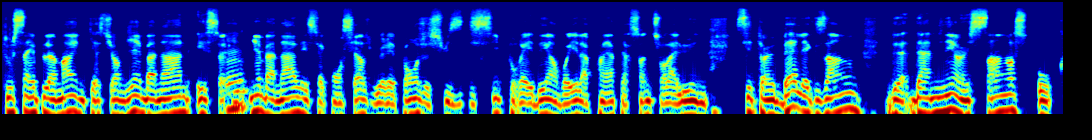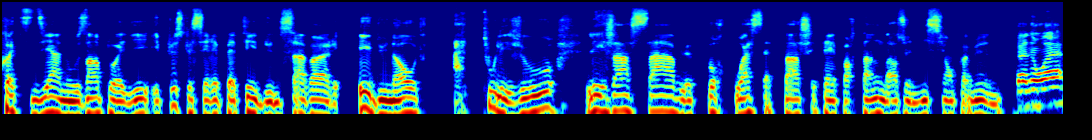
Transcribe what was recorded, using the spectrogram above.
tout simplement, une question bien banale et ce, hum. bien banale et ce concierge lui répond, je suis ici pour aider à envoyer la première personne sur la Lune. C'est un bel exemple d'amener un sens au quotidien à nos employés et puisque c'est répété d'une saveur et d'une autre, à tous les jours, les gens savent pourquoi cette tâche est importante dans une mission commune. Benoît,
